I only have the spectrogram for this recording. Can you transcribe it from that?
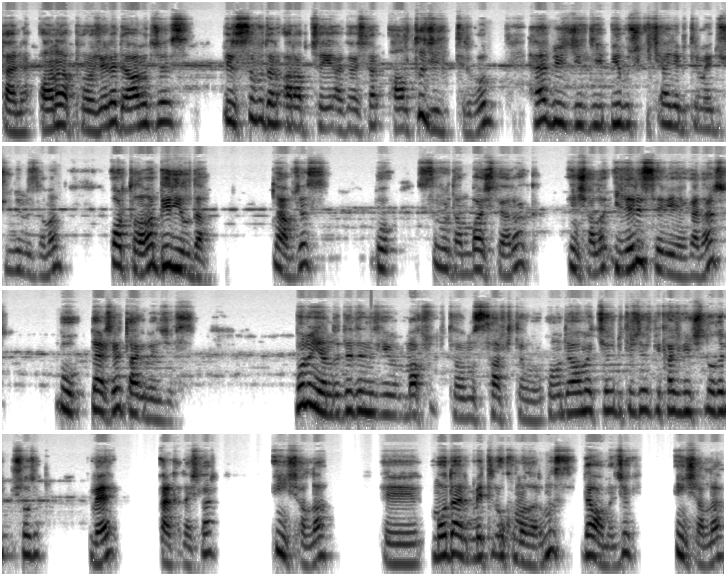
tane ana projeyle devam edeceğiz. Bir sıfırdan Arapçayı arkadaşlar altı cilttir bu. Her bir cildi bir buçuk iki ayda bitirmeyi düşündüğümüz zaman ortalama bir yılda ne yapacağız? Bu sıfırdan başlayarak inşallah ileri seviyeye kadar bu dersleri takip edeceğiz. Bunun yanında dediğiniz gibi maksut kitabımız, sarf kitabı, onu devam edeceğiz, bitireceğiz. Birkaç gün içinde o da bitmiş olacak. Ve arkadaşlar inşallah e, modern metin okumalarımız devam edecek. İnşallah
